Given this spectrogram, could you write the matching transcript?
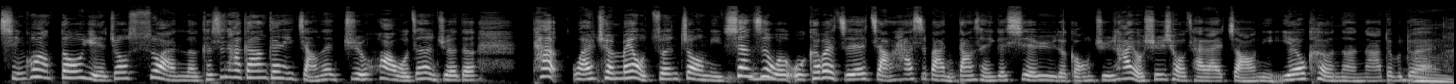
情况都也就算了。可是他刚刚跟你讲那句话，我真的觉得。他完全没有尊重你，甚至我我可不可以直接讲，他是把你当成一个泄欲的工具？他有需求才来找你，也有可能啊，对不对？嗯、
